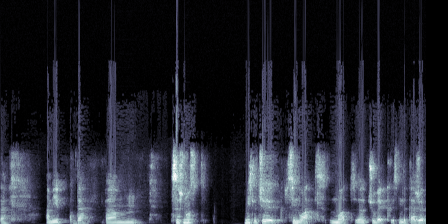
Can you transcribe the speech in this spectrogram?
Да. Ами, да. Ам, всъщност, мисля, че си млад, млад човек, искам да кажа,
